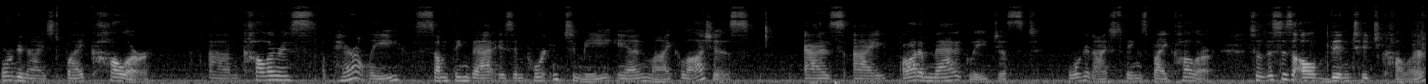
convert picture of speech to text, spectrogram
organized by color. Um, color is apparently something that is important to me in my collages as I automatically just organized things by color. So this is all vintage color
